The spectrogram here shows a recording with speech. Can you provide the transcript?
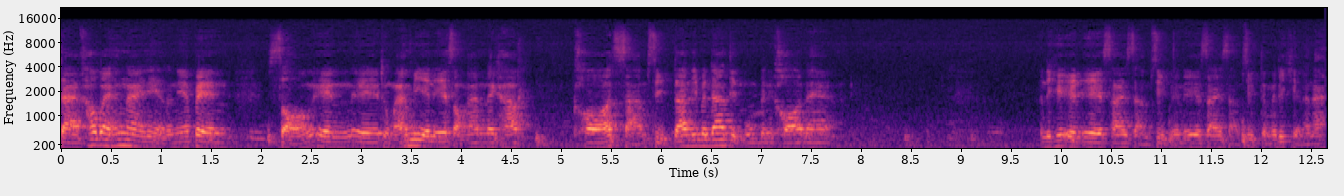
แต่เข้าไปข้างในเนี่ยตอนนี้เป็น2 NA ถูกไหมมี NA 2 อันนะครับคอส30 ด้านนี้เป็นด้านติดมุมเป็นคอสนะฮะอันนี้คือ NA sin 30 NA sin 30 แต่ไม่ได้เขียนแล้วนะ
